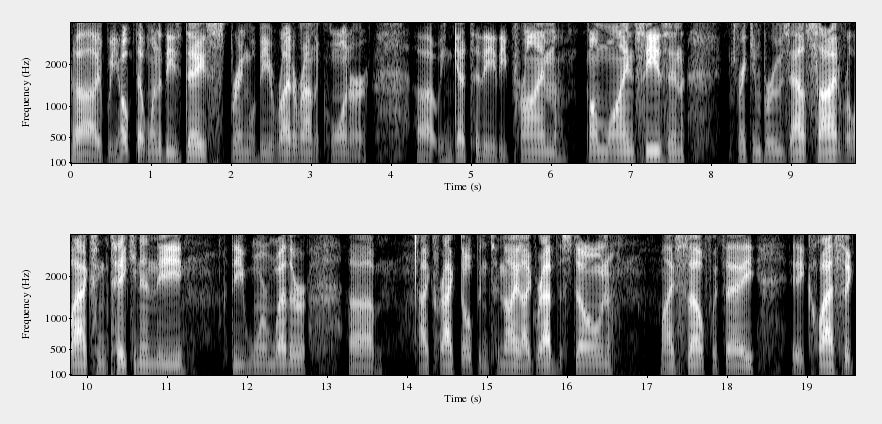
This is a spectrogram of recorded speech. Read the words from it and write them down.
uh, we hope that one of these days spring will be right around the corner. Uh, we can get to the, the prime bum wine season, drinking brews outside, relaxing, taking in the the warm weather. Um, I cracked open tonight. I grabbed the stone myself with a a classic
